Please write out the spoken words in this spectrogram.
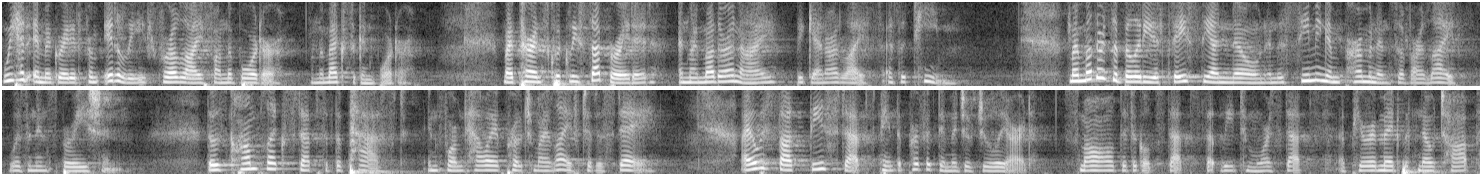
We had immigrated from Italy for a life on the border, on the Mexican border. My parents quickly separated, and my mother and I began our life as a team. My mother's ability to face the unknown and the seeming impermanence of our life was an inspiration. Those complex steps of the past informed how I approach my life to this day. I always thought these steps paint the perfect image of Juilliard small, difficult steps that lead to more steps, a pyramid with no top,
